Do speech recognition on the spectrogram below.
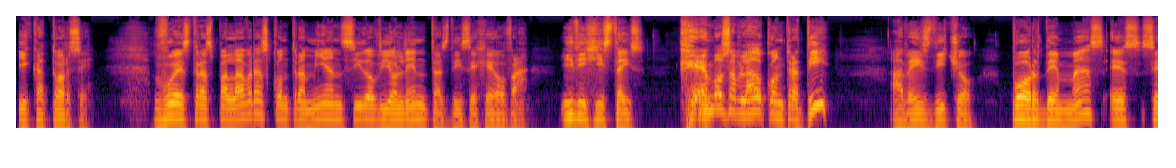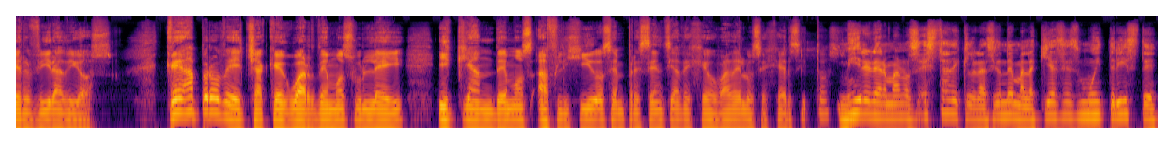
y 14. Vuestras palabras contra mí han sido violentas, dice Jehová. Y dijisteis, ¿qué hemos hablado contra ti? Habéis dicho, por demás es servir a Dios. ¿Qué aprovecha que guardemos su ley y que andemos afligidos en presencia de Jehová de los ejércitos? Miren, hermanos, esta declaración de Malaquías es muy triste,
